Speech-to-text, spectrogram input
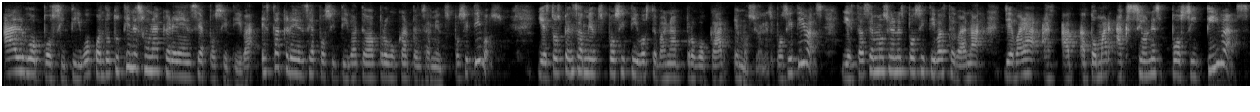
algo positivo, cuando tú tienes una creencia positiva, esta creencia positiva te va a provocar pensamientos positivos. Y estos pensamientos positivos te van a provocar emociones positivas. Y estas emociones positivas te van a llevar a, tomar acciones positivas.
